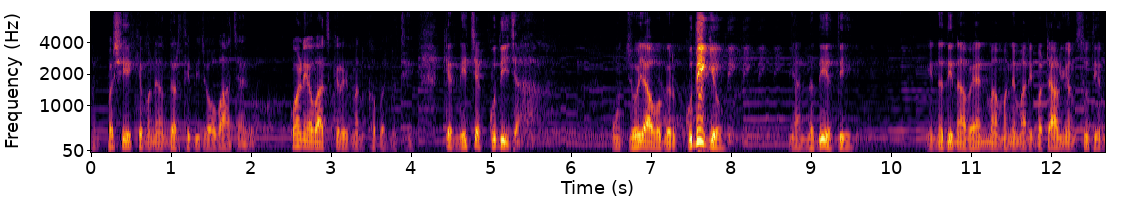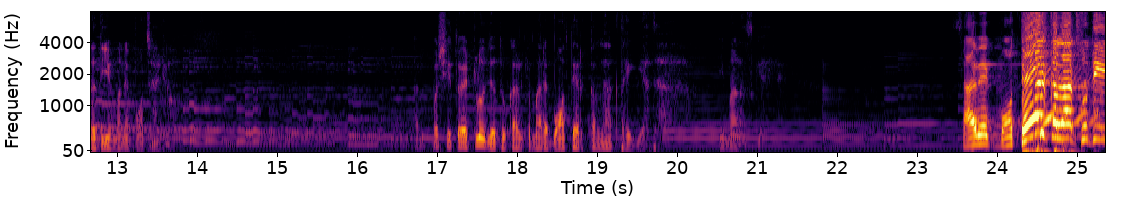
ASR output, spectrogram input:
અને પછી કે મને અંદરથી બીજો અવાજ આવ્યો. કોણે અવાજ કર્યો મને ખબર નથી. કે નીચે કૂદી જા. હું જોયા વગર કૂદી ગયો. ત્યાં નદી હતી. એ નદીના વેનમાં મને મારી બટાલિયન સુધી નદીએ મને પહોંચાડ્યો. અને પછી તો એટલું જ હતું કારણ કે મારે બોતેર કલાક થઈ ગયા હતા. એ માણસ કહે સાહેબ, એક બોતેર કલાક સુધી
